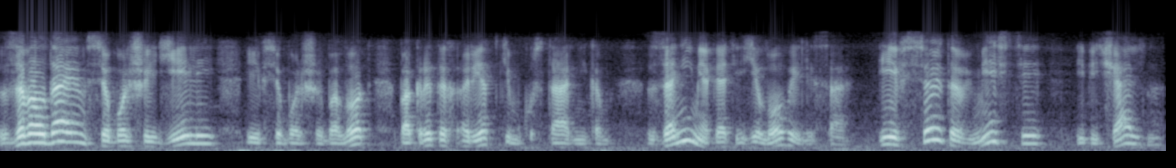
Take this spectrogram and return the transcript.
За Валдаем все больше елей и все больше болот, покрытых редким кустарником. за ними опять еловые леса. И все это вместе и печально,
